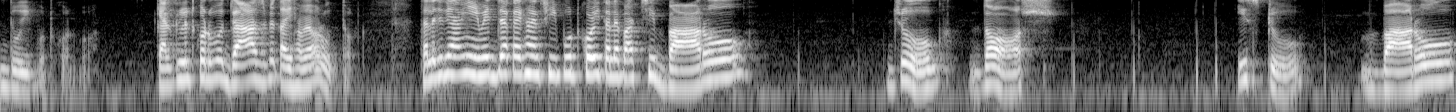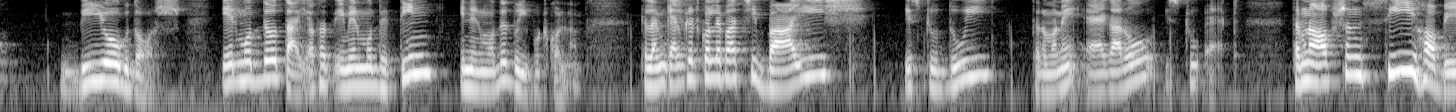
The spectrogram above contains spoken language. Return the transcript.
দুই পুট করব। ক্যালকুলেট করব, যা আসবে তাই হবে আমার উত্তর। তাহলে যদি আমি এম এর জায়গায় এখানে থ্রি পুট করি, তাহলে পাচ্ছি বারো যোগ দশ ইস টু বারো বিয়োগ দশ। এর মধ্যেও তাই, অর্থাৎ এম এর মধ্যে তিন এন এর মধ্যে দুই পুট করলাম। তাহলে আমি ক্যালকুলেট করলে পাচ্ছি বাইশ ইস টু দুই, তার মানে এগারো ইস টু এক। তার মানে অপশন সি হবে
